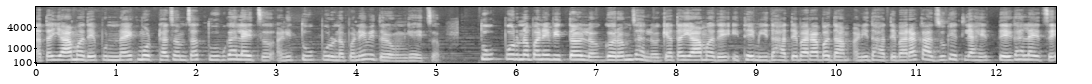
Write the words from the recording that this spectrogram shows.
आता यामध्ये पुन्हा एक मोठा चमचा तूप घालायचं आणि तूप पूर्णपणे वितळवून घ्यायचं. तूप पूर्णपणे वितळलं गरम झालं की आता यामध्ये इथे मी दहा ते बारा बदाम आणि दहा ते बारा काजू घेतले आहेत ते घालायचे.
